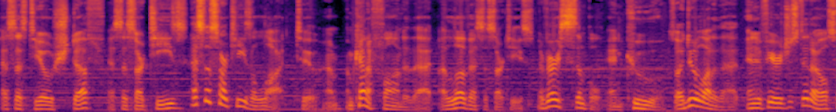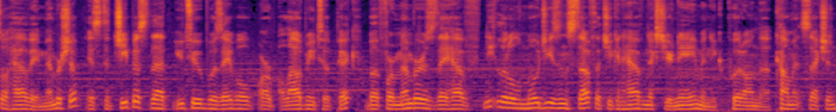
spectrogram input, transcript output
SSTO stuff, SSRTs. SSRTs a lot too. I'm, I'm kind of fond of that. I love SSRTs. They're very simple and cool. So I do a lot of that. And if you're interested, I also have a membership. It's the cheapest that YouTube was able or allowed me to pick. But for members, they have neat little emojis and stuff that you can have next to your name and you can put on the comment section.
